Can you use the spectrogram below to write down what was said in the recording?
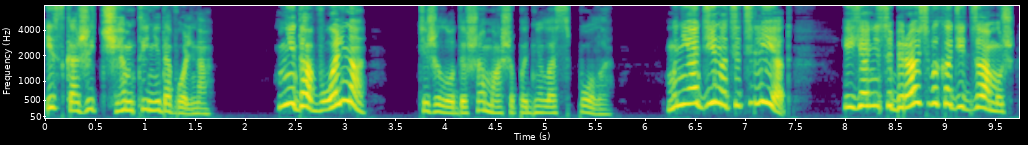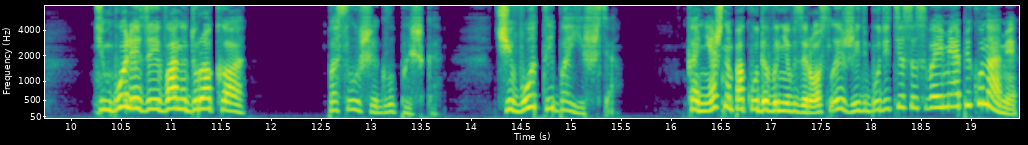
и скажи, чем ты недовольна. Недовольна? Тяжело дыша, Маша поднялась с пола. Мне одиннадцать лет, и я не собираюсь выходить замуж, тем более за Ивана дурака. Послушай, глупышка, чего ты боишься? Конечно, покуда вы не взрослые, жить будете со своими опекунами,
